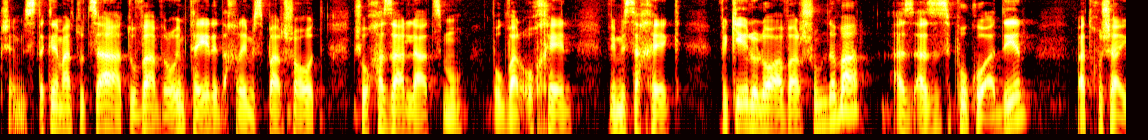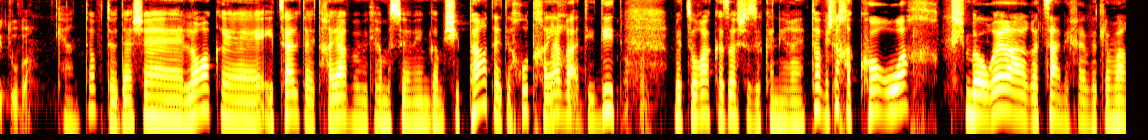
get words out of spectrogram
כשמסתכלים על התוצאה הטובה ורואים את הילד אחרי מספר שעות, כשהוא חזר לעצמו, והוא כבר אוכל ומשחק. וכאילו לא עבר שום דבר, אז, אז הסיפוק הוא אדיר והתחושה היא טובה. כן, טוב, אתה יודע שלא רק uh, הצלת את חייו במקרים מסוימים, גם שיפרת את איכות חייו נכון, העתידית נכון. בצורה כזו שזה כנראה, טוב, יש לך קור רוח מעורר הערצה, אני חייבת לומר.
